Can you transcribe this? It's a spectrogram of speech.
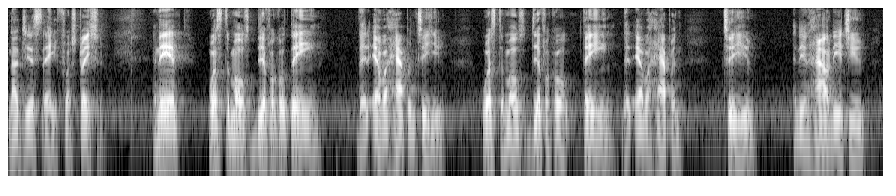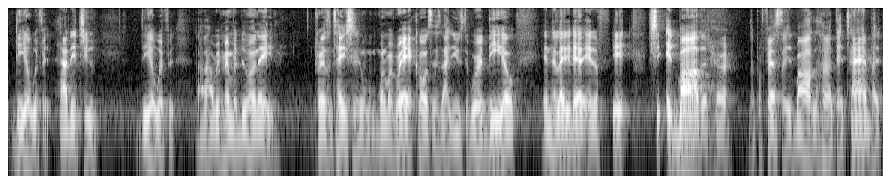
not just a frustration. And then, what's the most difficult thing that ever happened to you? What's the most difficult thing that ever happened to you? And then, how did you deal with it? How did you deal with it? Uh, I remember doing a presentation in one of my grad courses, and I used the word deal, and the lady there, it it she it bothered her the professor. It bothered her at that time, but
